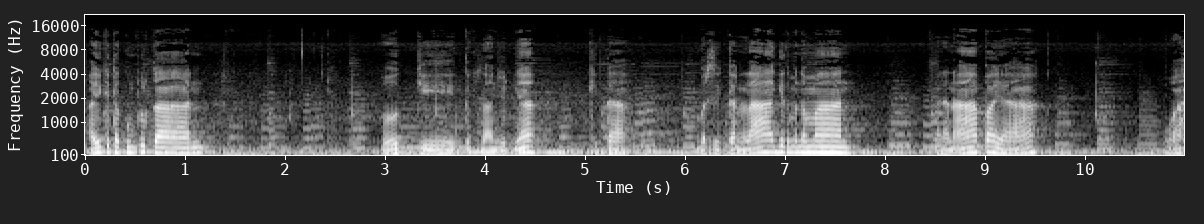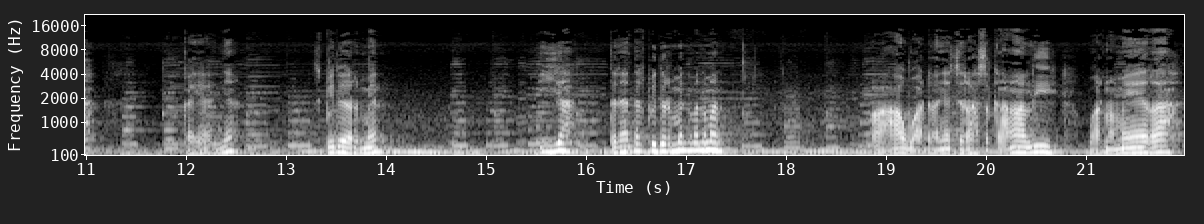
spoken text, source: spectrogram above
Ayo kita kumpulkan. Oke, untuk selanjutnya kita bersihkan lagi teman-teman. Mainan apa ya? Wah, kayaknya Spiderman. Iya, ternyata Spiderman teman-teman. Wah, warnanya cerah sekali, warna merah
